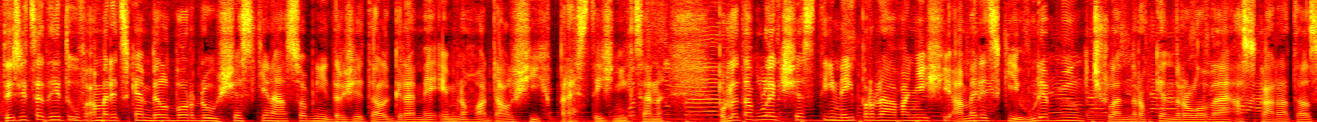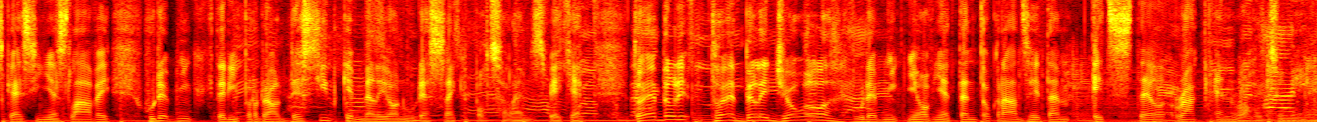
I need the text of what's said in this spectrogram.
40 hitů v americkém Billboardu, šestinásobný držitel Grammy i mnoha dalších prestižních cen. Podle tabulek šestý nejprodávanější americký hudebník, člen rock'n'rollové a skladatelské síně slávy, hudebník, který prodal desítky milionů desek po celém světě. To je Billy, to je Billy Joel, hudební knihovně, tentokrát s hitem It's Still Rock and Roll to Me.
